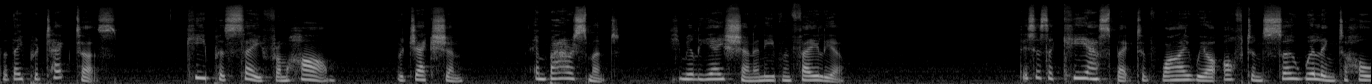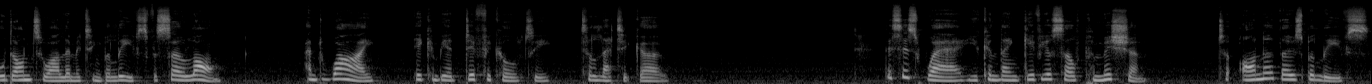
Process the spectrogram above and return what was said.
that they protect us, keep us safe from harm, rejection, embarrassment, humiliation, and even failure. This is a key aspect of why we are often so willing to hold on to our limiting beliefs for so long, and why it can be a difficulty to let it go. This is where you can then give yourself permission to honour those beliefs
